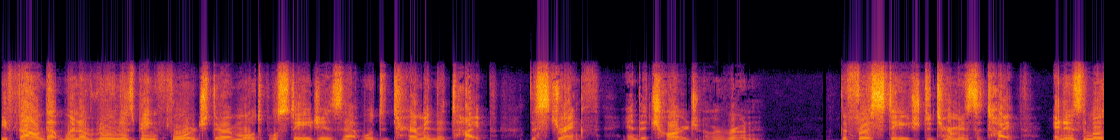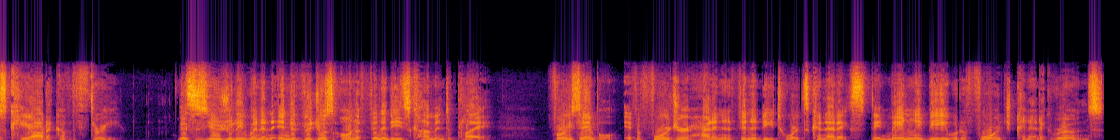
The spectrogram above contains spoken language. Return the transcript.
He found that when a rune is being forged, there are multiple stages that will determine the type, the strength, and the charge of a rune. The first stage determines the type, and is the most chaotic of the three. This is usually when an individual's own affinities come into play. For example, if a forger had an affinity towards kinetics, they'd mainly be able to forge kinetic runes.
